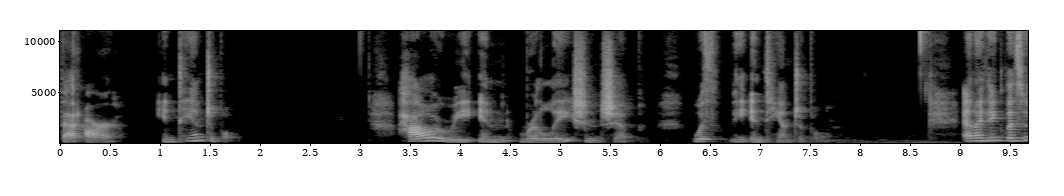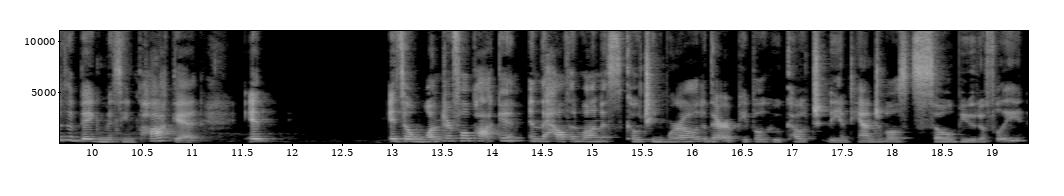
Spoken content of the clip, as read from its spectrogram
that are intangible? How are we in relationship with the intangible. And I think this is a big missing pocket. It it's a wonderful pocket in the health and wellness coaching world. There are people who coach the intangibles so beautifully.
